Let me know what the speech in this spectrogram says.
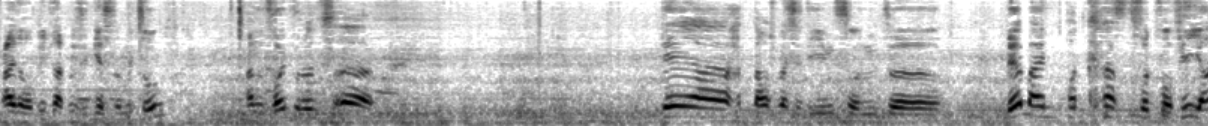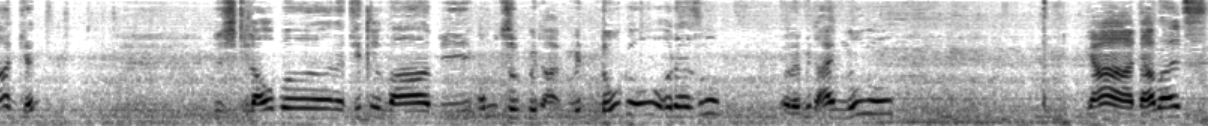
Also, wie gesagt, wir sind gestern umgezogen. Ein Freund von uns, äh, der hat einen Ausmessedienst und äh, wer meinen Podcast von vor vier Jahren kennt, ich glaube, der Titel war wie Umzug mit, mit No-Go oder so. Oder mit einem No-Go. Ja, damals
